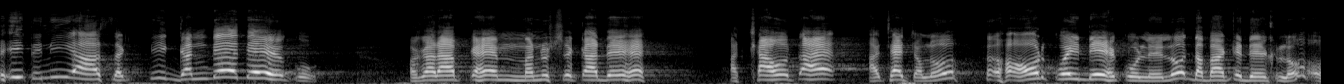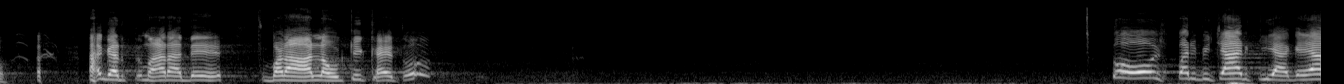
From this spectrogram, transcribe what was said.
इतनी आसक्ति गंदे देह को। अगर आप कहें मनुष्य का देह अच्छा होता है अच्छा चलो, और कोई देह को ले लो, दबा के देख लो। अगर तुम्हारा देह बड़ा अलौकिक है तो। तो उस पर विचार किया गया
